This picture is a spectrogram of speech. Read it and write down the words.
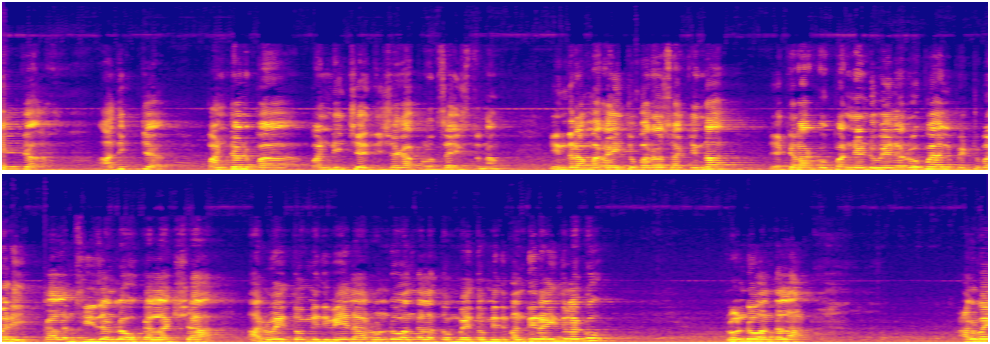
ఐక్య అధిక్య పంటను ప పండించే దిశగా ప్రోత్సహిస్తున్నాం. ఇంద్రమ్మ రైతు భరోసా కింద ఎకరాకు పన్నెండు వేల రూపాయలు పెట్టుబడి. కాలం సీజన్లో ఒక లక్ష అరవై తొమ్మిది వేల రెండు వందల తొంభై తొమ్మిది మంది రైతులకు రెండు వందల అరవై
